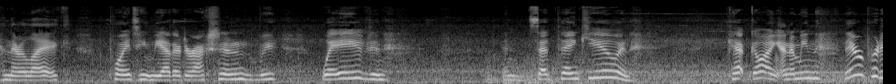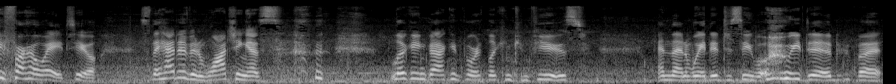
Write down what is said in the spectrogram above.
and they're like pointing the other direction. We waved and and said thank you and kept going. And I mean, they were pretty far away too. So they had to have been watching us looking back and forth, looking confused, and then waited to see what we did. But,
